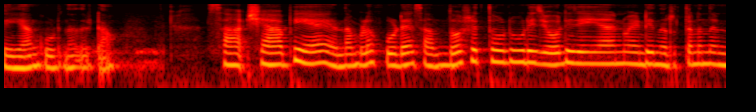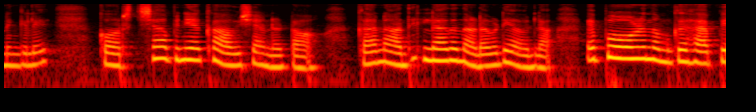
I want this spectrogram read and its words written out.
ചെയ്യാൻ കൂടുന്നത് കേട്ടോ. ഷാബിയെ നമ്മൾ കൂടെ സന്തോഷത്തോടുകൂടി ജോലി ചെയ്യാൻ വേണ്ടി നിർത്തണം എന്നുണ്ടെങ്കിൽ കുറച്ച് അഭിനയമൊക്കെ ആവശ്യമാണ് കേട്ടോ. കാരണം അതില്ലാതെ നടപടിയാവില്ല. എപ്പോഴും നമുക്ക് ഹാപ്പി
